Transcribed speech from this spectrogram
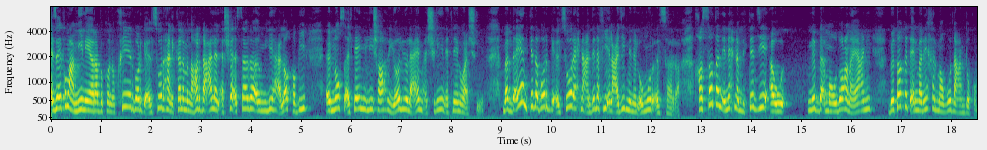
ازيكم؟ عاملين إيه يا رب؟ تكونوا بخير. برج السور هنتكلم النهارده على الأشياء السارة اللي ليها علاقة بالنص الثاني لشهر يوليو لعام 2022 مبدئيا كده برج السور إحنا عندنا فيه العديد من الأمور السارة خاصة إن إحنا بنبتدي أو نبدأ موضوعنا يعني بطاقة المريخ الموجودة عندكم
